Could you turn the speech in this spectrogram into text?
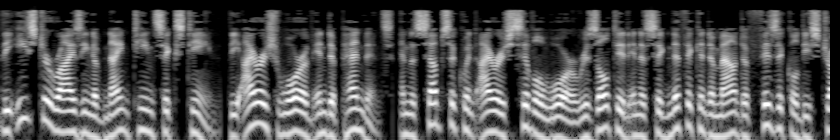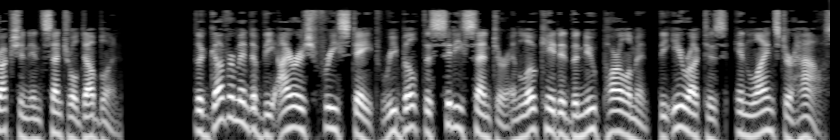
The Easter Rising of 1916, the Irish War of Independence, and the subsequent Irish Civil War resulted in a significant amount of physical destruction in central Dublin. The government of the Irish Free State rebuilt the city centre and located the new parliament, the Oireachtas, in Leinster House.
